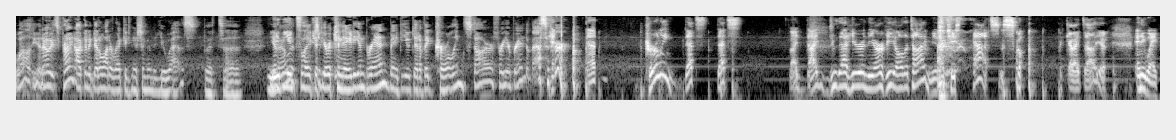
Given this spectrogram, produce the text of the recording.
well, you know, it's probably not going to get a lot of recognition in the U.S., but uh, you maybe know, it's like if you're a Canadian brand, maybe you get a big curling star for your brand ambassador. yeah. Curling, that's that's I I do that here in the RV all the time. You know, chasing cats. So what can I tell you? Anyway,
